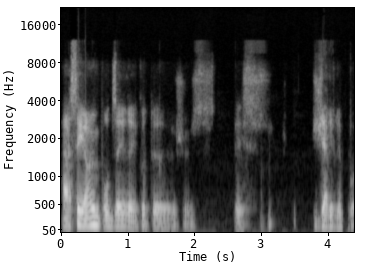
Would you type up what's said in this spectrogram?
assez humble pour dire, écoute, euh, ben, j'y arriverai pas.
